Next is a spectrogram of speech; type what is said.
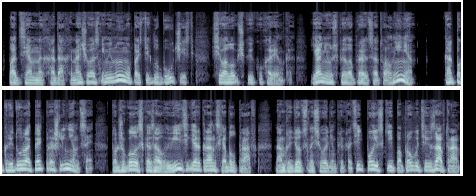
в подземных ходах, иначе вас неминуемо постигла бы участь Сиволобчика и Кухаренко. Я не успел оправиться от волнения, как по коридору опять прошли немцы. Тот же голос сказал, «Вы видите, Геркранц, я был прав. Нам придется на сегодня прекратить поиски и попробовать их завтра».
